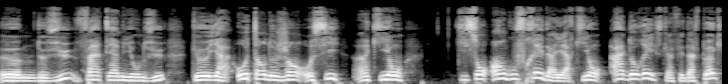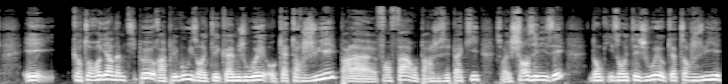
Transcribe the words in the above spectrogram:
euh, de vues, 21 millions de vues, qu'il y a autant de gens aussi hein, qui ont qui sont engouffrés derrière, qui ont adoré ce qu'a fait Daft Punk et quand on regarde un petit peu, rappelez-vous, ils ont été quand même joués au 14 juillet par la fanfare ou par je sais pas qui sur les Champs-Élysées. Donc ils ont été joués au 14 juillet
